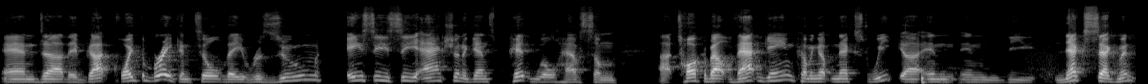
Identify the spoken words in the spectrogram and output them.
And uh, they've got quite the break until they resume ACC action against Pitt. We'll have some uh, talk about that game coming up next week uh, in, in the next segment.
